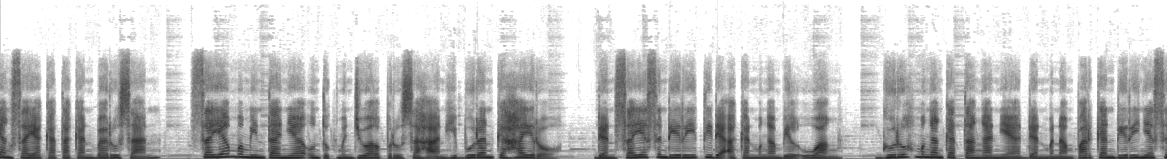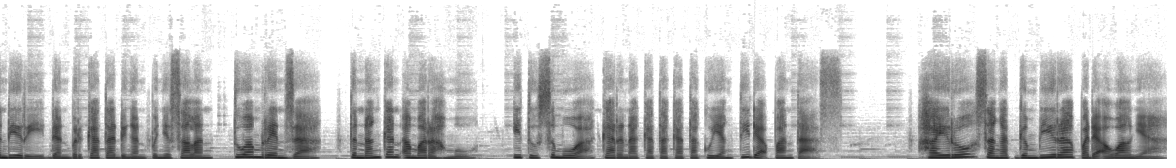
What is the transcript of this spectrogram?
yang saya katakan barusan, saya memintanya untuk menjual perusahaan hiburan ke Hairo, dan saya sendiri tidak akan mengambil uang, Guru mengangkat tangannya dan menamparkan dirinya sendiri dan berkata dengan penyesalan, Tuam Renza, tenangkan amarahmu, itu semua karena kata-kataku yang tidak pantas. Hairo sangat gembira pada awalnya,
